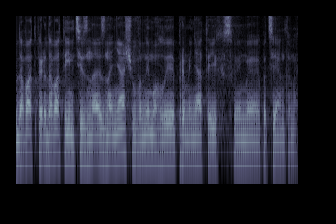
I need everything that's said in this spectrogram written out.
давати, передавати їм ці знання, щоб вони могли приміняти їх своїми пацієнтами.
